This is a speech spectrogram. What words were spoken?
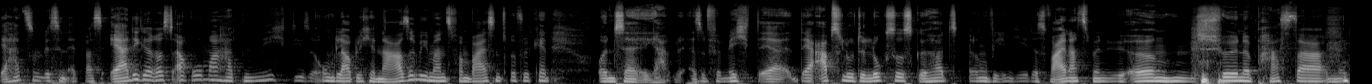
Der hat so ein bisschen etwas erdigeres Aroma, hat nicht diese unglaubliche Nase, wie man es vom weißen Trüffel kennt. Und äh, ja, also für mich der, der absolute Luxus gehört irgendwie in jedes Weihnachtsmenü. Irgendeine schöne Pasta mit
